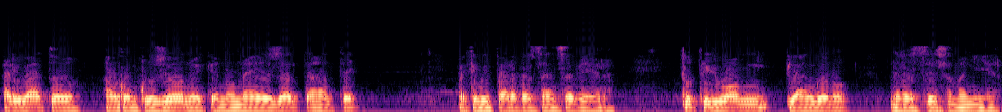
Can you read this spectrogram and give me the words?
arrivato a una conclusione che non è esaltante, ma che mi pare abbastanza vera. Tutti gli uomini piangono nella stessa maniera.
